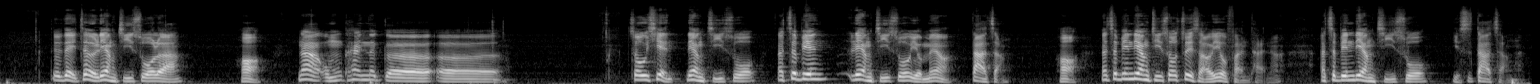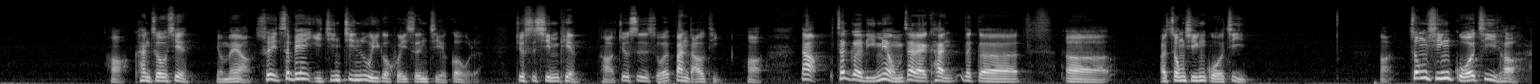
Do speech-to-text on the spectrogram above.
对不对？这个量级说了啊。好，那我们看那个呃周线量级说，那这边量级说有没有大涨？好，那这边量级说最少也有反弹啊。啊，这边量级说也是大涨了。好看周线有没有？所以这边已经进入一个回升结构了。就是芯片，好，就是所谓半导体，啊，那这个里面我们再来看那个，呃，啊，中芯国际，啊，中芯国际哈，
